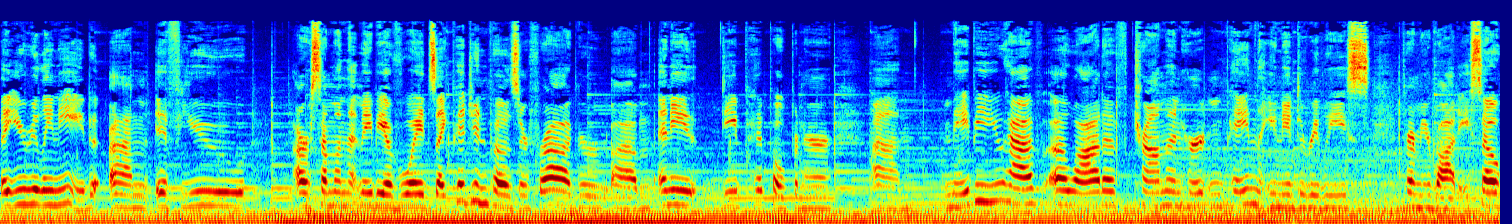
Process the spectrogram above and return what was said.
that you really need. Um, if you are someone that maybe avoids like pigeon pose or frog or um, any deep hip opener, um, maybe you have a lot of trauma and hurt and pain that you need to release from your body. So,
